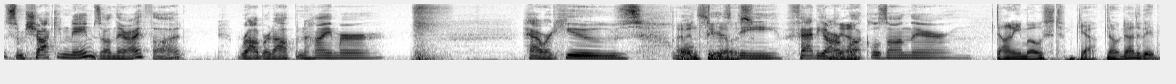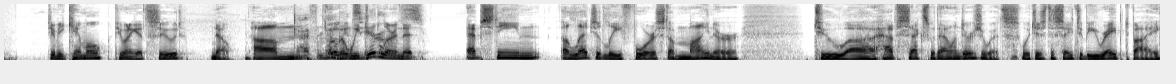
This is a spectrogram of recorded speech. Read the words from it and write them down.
Some shocking names on there. I thought Robert Oppenheimer, Howard Hughes, Walt Disney, those. Fatty Arbuckle's yeah. on there. Donnie Most, yeah, no, none of the Jimmy Kimmel. If you want to get sued, no. Um, Guy from but we did learn that Epstein allegedly forced a minor to uh, have sex with Alan Dershowitz, which is to say, to be raped by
